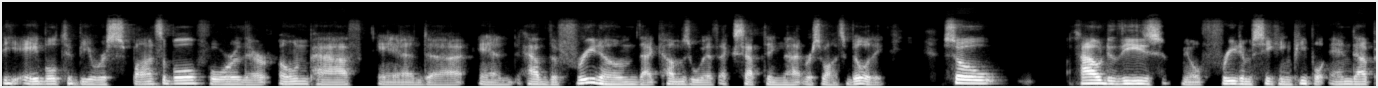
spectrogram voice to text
be able to be responsible for their own path and uh, and have the freedom that comes with accepting that responsibility. So, how do these you know freedom seeking people end up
